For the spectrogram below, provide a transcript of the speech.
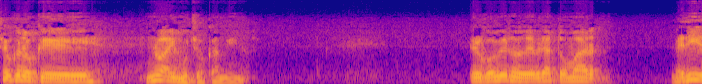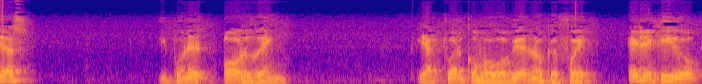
Yo creo que no hay muchos caminos. El gobierno deberá tomar medidas y poner orden y actuar como gobierno que fue elegido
